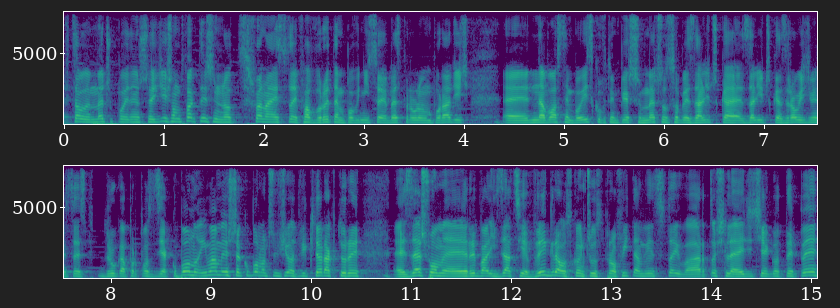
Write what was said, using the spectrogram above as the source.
w całym meczu po 1,60. Faktycznie, no Cwena jest tutaj faworytem, powinni sobie bez problemu poradzić e, na własnym boisku w tym pierwszym meczu sobie zaliczkę, zaliczkę zrobić, więc to jest druga propozycja kuponu i mamy jeszcze kupon oczywiście od Wiktora, który e, zeszłą e, rywalizację wygrał, skończył z profitem, więc tutaj warto śledzić jego typy.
